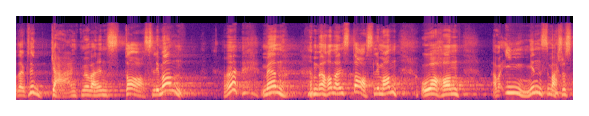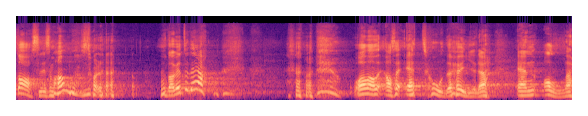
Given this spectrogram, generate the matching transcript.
Og det er jo ikke noe gærent med å være en staselig mann. Men, men han er en staselig mann, og han Det var ingen som er så staselig som han. står det. Da vet du det. Og han hadde altså ett hode høyere enn alle.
